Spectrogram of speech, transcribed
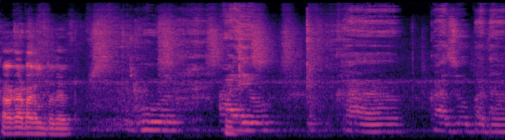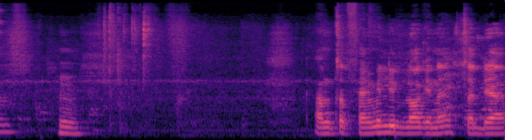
का का टाकलं होतं त्यात. गूळ आळीव खा काजू बदाम. हम्म. आमचा फॅमिली ब्लॉग आहे ना सध्या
